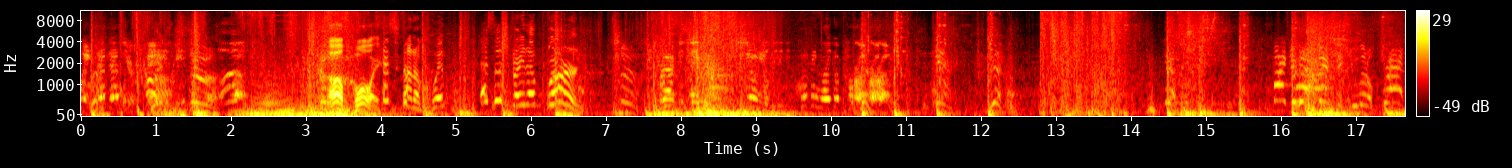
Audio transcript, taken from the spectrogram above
Wait, that, that's your face. Oh, boy. That's not a quip. That's a straight up burn. Practicing. Soon you'll be equipping like a pro. Business, you little brat!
